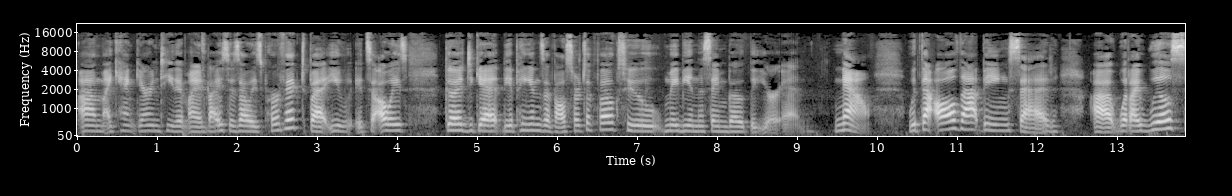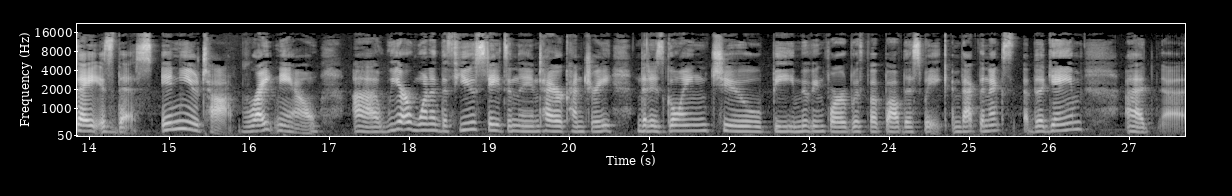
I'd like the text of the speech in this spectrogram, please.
Um, I can't guarantee that my advice is always perfect, but you, it's always good to get the opinions of all sorts of folks who may be in the same boat that you're in. Now, with that, all that being said, uh, what I will say is this: in Utah right now, uh, we are one of the few states in the entire country that is going to be moving forward with football this week. In fact, the next the game uh, uh,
